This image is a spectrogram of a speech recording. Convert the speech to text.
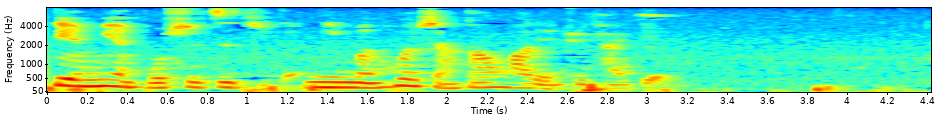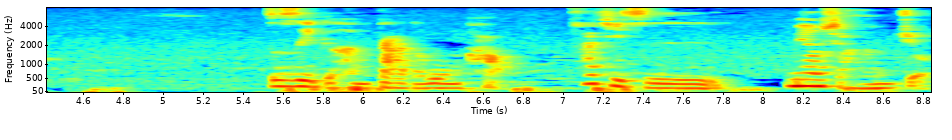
店面不是自己的，你们会想到花莲去开店？这是一个很大的问号。他其实没有想很久。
